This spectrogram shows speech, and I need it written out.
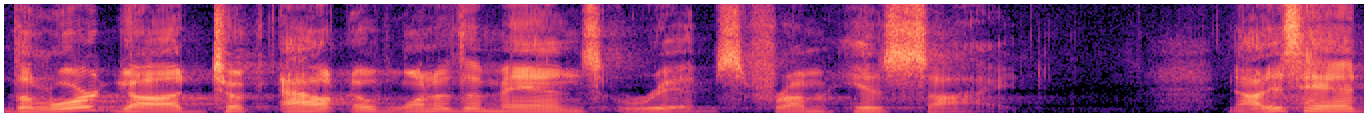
the Lord God took out of one of the man's ribs from his side, not his head,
